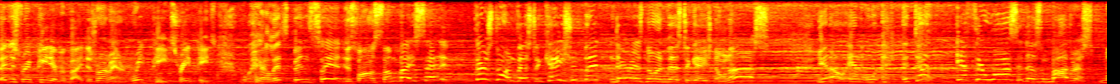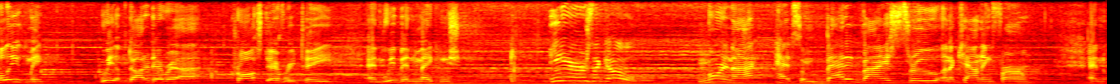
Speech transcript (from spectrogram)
they just repeat everybody. Just run around, repeats, repeats. Well, it's been said. Just as long as somebody said it, there's no investigation. But there is no investigation on us. You know, and it, it does, if there was, it doesn't bother us. Believe me, we have dotted every I, crossed every T, and we've been making sh- years ago. Maury and I had some bad advice through an accounting firm, and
